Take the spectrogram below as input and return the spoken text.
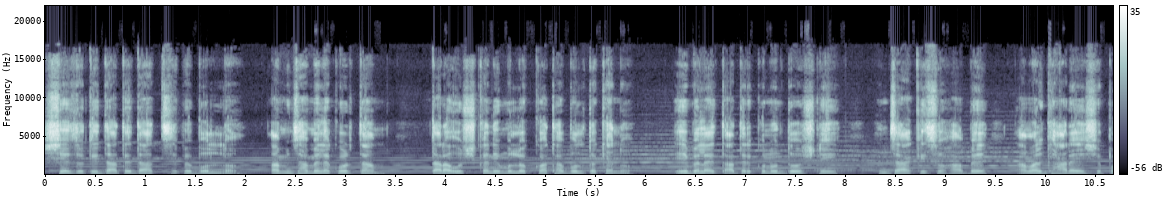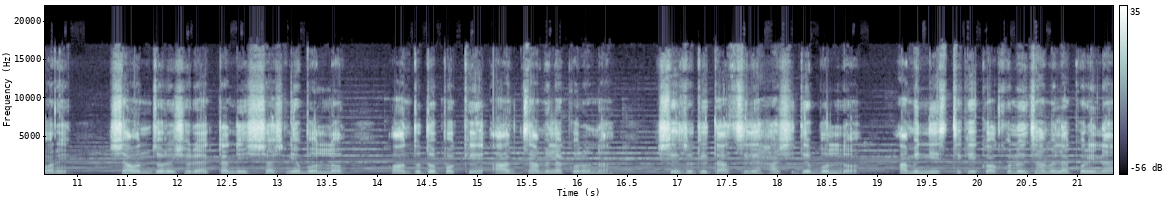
সে যদি দাঁতে দাঁত চেপে বলল আমি ঝামেলা করতাম, তারা উস্কানিমূলক কথা বলতো কেন? এ বেলায় তাদের কোনো দোষ নেই, যা কিছু হবে আমার ঘাড়ে এসে পড়ে। শাওন জোরে সরে একটা নিঃশ্বাস নিয়ে বলল, অন্তত পক্ষে আজ ঝামেলা করো না। সে যদি তার ছেলে হাসি দিয়ে বলল, আমি নিজ থেকে কখনোই ঝামেলা করি না।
